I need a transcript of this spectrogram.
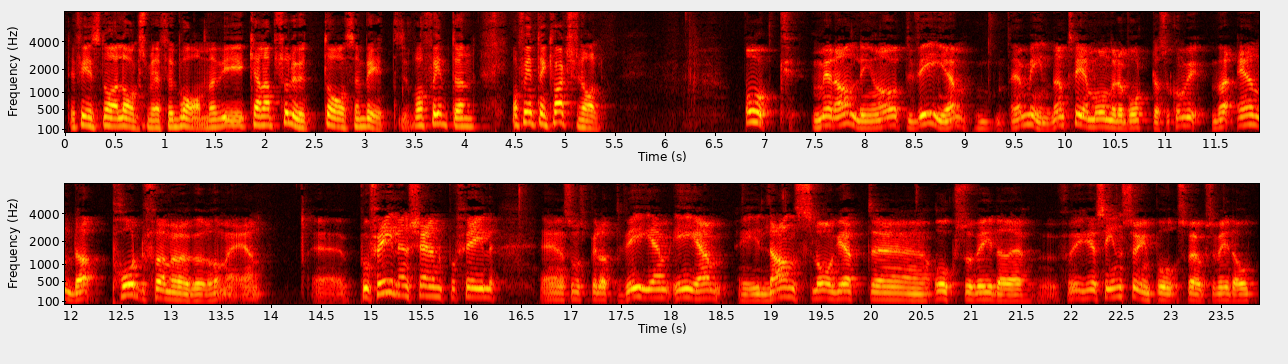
det finns några lag som är för bra men vi kan absolut ta oss en bit. Varför inte en, varför inte en kvartsfinal? Och med anledning av att VM är mindre än tre månader borta så kommer vi varenda podd framöver ha med en eh, profil, en känd profil eh, som spelat VM, EM, i landslaget eh, och så vidare. För att ge sin syn på Sverige och så vidare. Och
